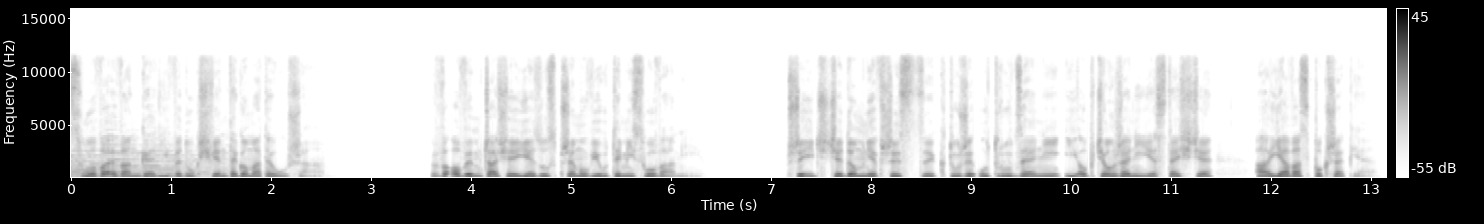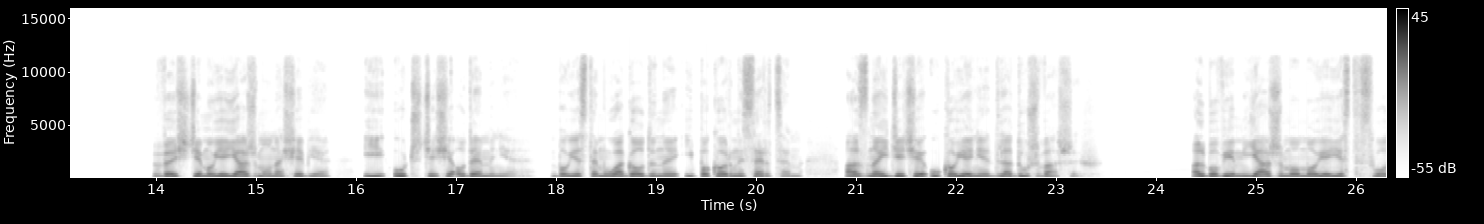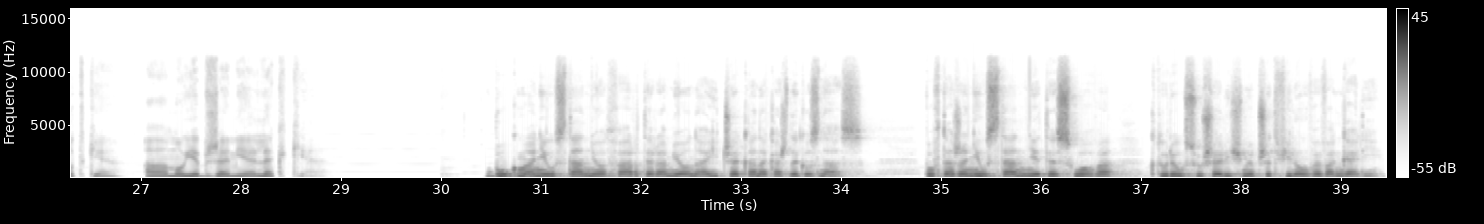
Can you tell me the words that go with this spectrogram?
Słowa Ewangelii według świętego Mateusza. W owym czasie Jezus przemówił tymi słowami: Przyjdźcie do mnie wszyscy, którzy utrudzeni i obciążeni jesteście, a ja was pokrzepię. Weźcie moje jarzmo na siebie i uczcie się ode mnie, bo jestem łagodny i pokorny sercem, a znajdziecie ukojenie dla dusz waszych. Albowiem jarzmo moje jest słodkie, a moje brzemię lekkie. Bóg ma nieustannie otwarte ramiona i czeka na każdego z nas. Powtarza nieustannie te słowa, które usłyszeliśmy przed chwilą w Ewangelii.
